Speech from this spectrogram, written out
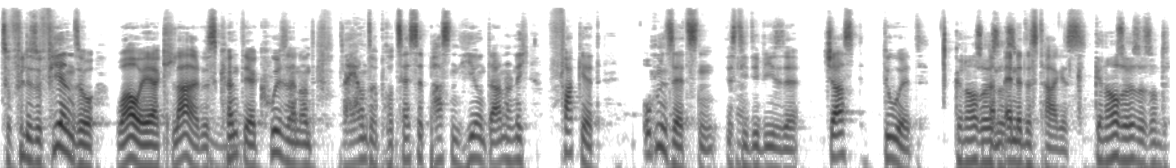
zu philosophieren so, wow, ja klar, das mhm. könnte ja cool sein und naja, unsere Prozesse passen hier und da noch nicht. Fuck it. Umsetzen ist ja. die Devise. Just do it. Genau so ist Am es. Ende des Tages. Genau so ist es. Und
